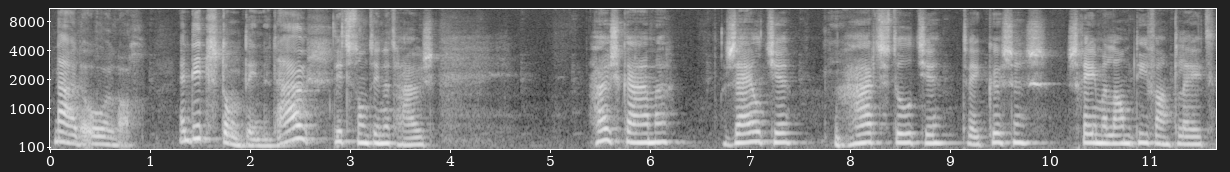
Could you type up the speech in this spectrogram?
na de oorlog. En dit stond in het huis. Dit stond in het huis. Huiskamer, zeiltje, haardstoeltje, twee kussens, schemerlamp, divankleed,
